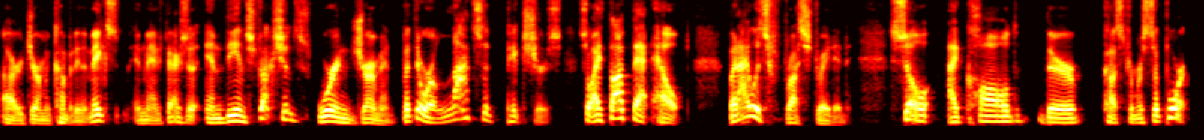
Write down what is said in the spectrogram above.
or German company that makes and manufactures it. And the instructions were in German, but there were lots of pictures. So I thought that helped. But I was frustrated. So I called their customer support.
